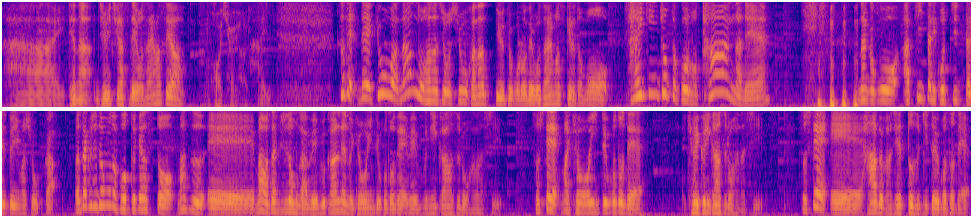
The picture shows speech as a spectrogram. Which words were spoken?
はーい。てな、11月でございますよ。はいはいはい。はい。さて、で、今日は何のお話をしようかなっていうところでございますけれども、最近ちょっとこのターンがね、なんかこう、あっち行ったりこっち行ったりと言いましょうか。私どものポッドキャスト、まず、えー、まあ私どもが Web 関連の教員ということで、Web に関するお話。そして、まあ教員ということで、教育に関するお話。そして、えー、ハードガジェット好きということで、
